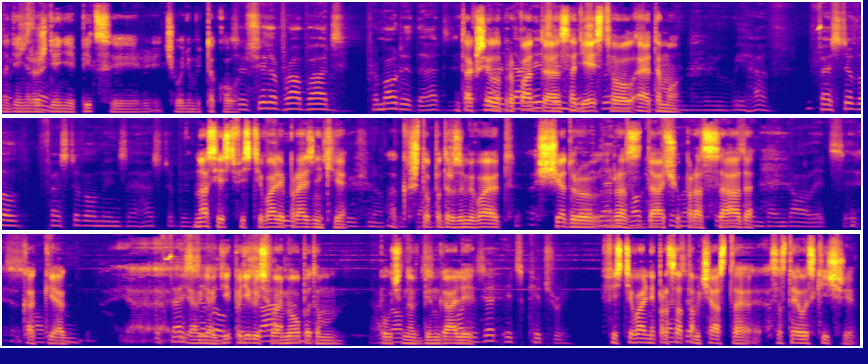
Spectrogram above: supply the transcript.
на день рождения пиццы или чего-нибудь такого. Так Шила Прабхупада содействовал этому. У нас есть фестивали, праздники, что подразумевают щедрую раздачу просада. Как я, я, я поделюсь с вами опытом, полученным в Бенгалии. Фестивальный просад там часто состоял из кичри,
